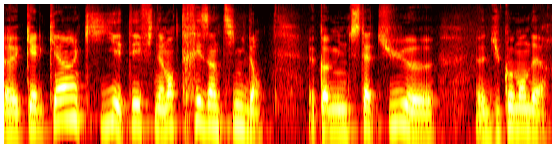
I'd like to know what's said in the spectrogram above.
euh, quelqu'un qui était finalement très intimidant, euh, comme une statue euh, du commandeur.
